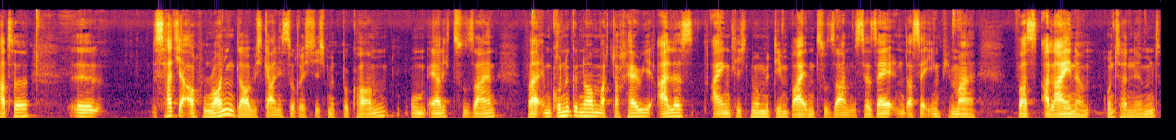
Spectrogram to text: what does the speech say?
hatte. Äh, das hat ja auch Ron, glaube ich, gar nicht so richtig mitbekommen, um ehrlich zu sein. Weil im Grunde genommen macht doch Harry alles eigentlich nur mit den beiden zusammen. Es ist ja selten, dass er irgendwie mal was alleine unternimmt.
